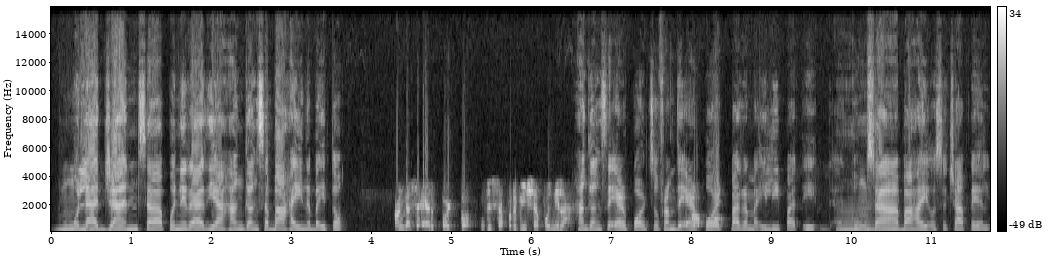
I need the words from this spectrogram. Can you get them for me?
mula dyan sa punerarya hanggang sa bahay na ba ito? Hanggang sa airport po, doon sa probinsya po nila. Hanggang sa airport. So from the airport, Apo. para mailipat eh, kung sa bahay o sa chapel,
